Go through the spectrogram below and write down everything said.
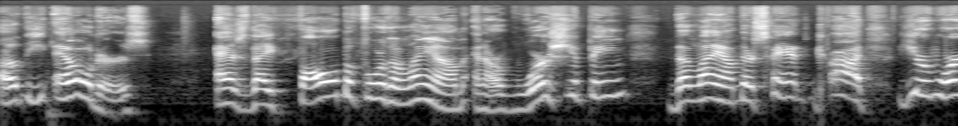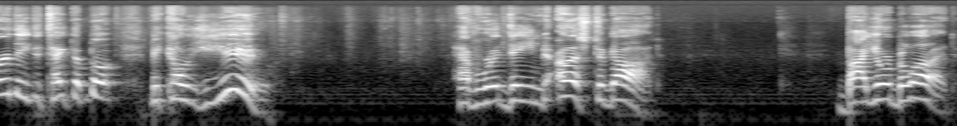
of the elders as they fall before the Lamb and are worshiping the Lamb. They're saying, God, you're worthy to take the book because you have redeemed us to God by your blood.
